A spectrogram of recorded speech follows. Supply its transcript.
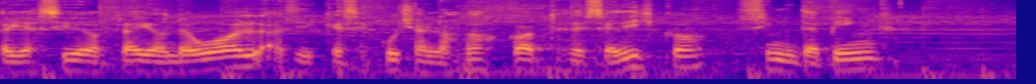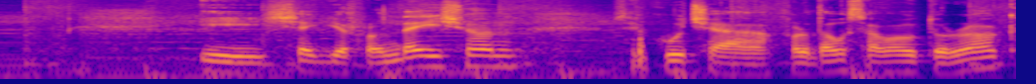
había sido Fly on the Wall, así que se escuchan los dos cortes de ese disco, Sing the Pink y Shake Your Foundation, se escucha For Those About to Rock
